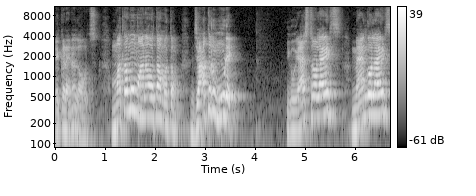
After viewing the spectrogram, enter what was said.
ఎక్కడైనా కావచ్చు. మతము మానవతా మతం. జాతులు మూడే. ఇగో యాస్ట్రోలైడ్స్ మ్యాంగోలైడ్స్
